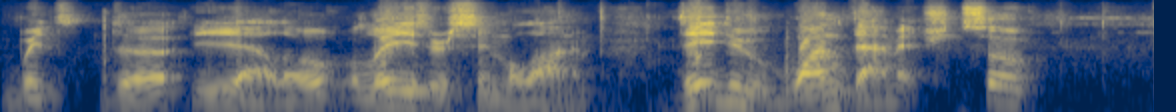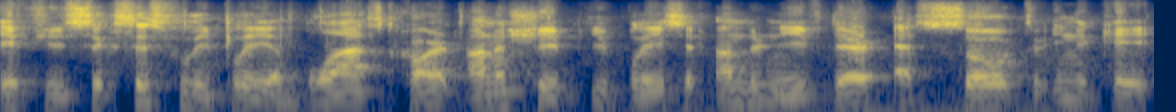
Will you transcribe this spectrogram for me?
with the yellow laser symbol on them. They do one damage, so if you successfully play a blast card on a ship, you place it underneath there as so to indicate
